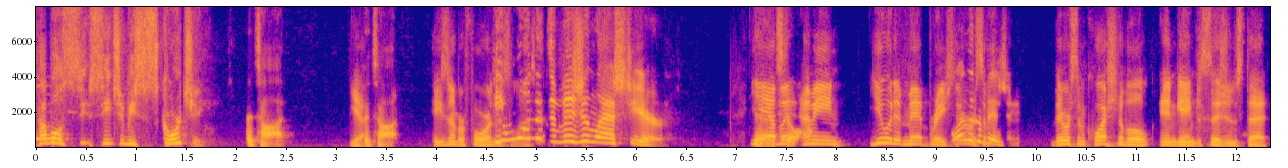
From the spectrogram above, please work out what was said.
Double se- seat should be scorching. It's hot. Yeah, It's hot. he's number four in He won list. the division last year. Yeah, Yeah, but I mean, you would admit, Breech, there Won were the some division. there were some questionable in-game decisions that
